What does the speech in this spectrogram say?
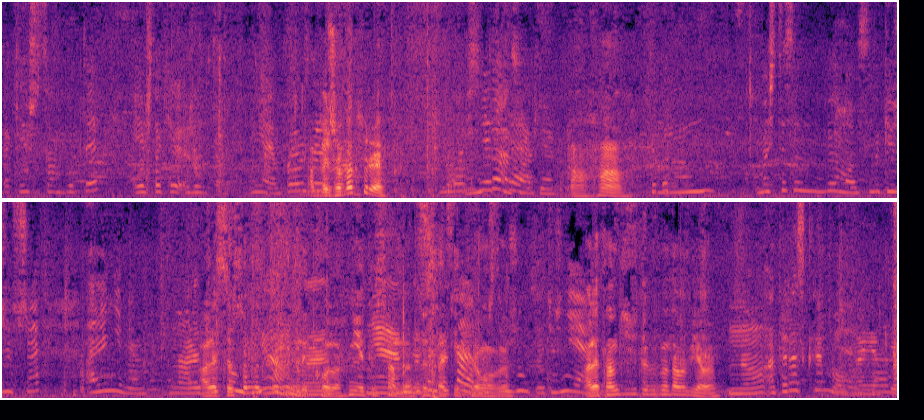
Takie jeszcze są buty i już takie żółte. Nie wiem, powiem, A beżowe które? No właśnie te. Aha, Właśnie te są, wiadomo, są takie żywsze, ale nie wiem. No ale to są inny kolor. Nie, te Nie, same, to jest taki kremowy. żółte, chociaż nie wiem. Ale tam gdzieś to wyglądały białe. No, a teraz kremowe jakieś.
